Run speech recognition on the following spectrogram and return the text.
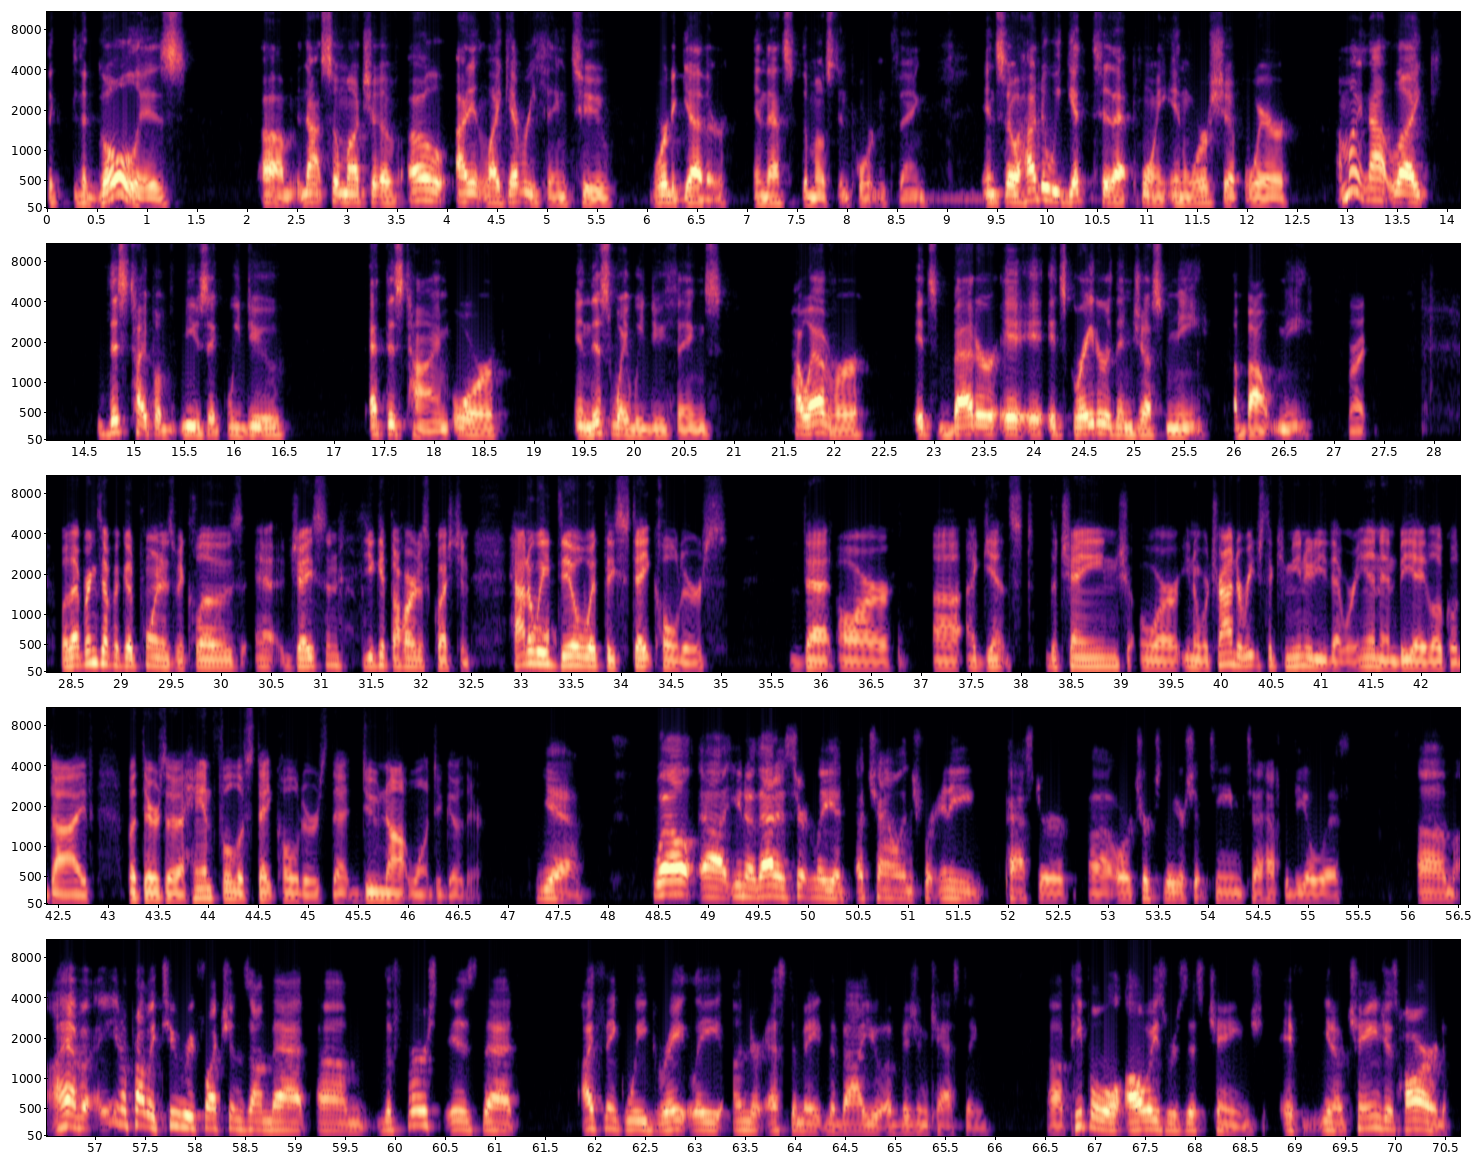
The the goal is um, not so much of oh i didn't like everything to we're together and that's the most important thing. And so how do we get to that point in worship where i might not like this type of music we do at this time or in this way we do things? However it's better it, it's greater than just me about me. Right. Well that brings up a good point as we close. Uh, jason you get the hardest question. How do we deal with the stakeholders that are uh, against the change or you know we're trying to reach the community that we're in and be a local dive but there's a handful of stakeholders that do not want to go there. Yeah. Well uh, you know that is certainly a, a challenge for any pastor uh, or church leadership team to have to deal with. Um, i have a, you know probably two reflections on that. Um, the first is that I think we greatly underestimate the value of vision casting. Uh, people will always resist change. If you know, change is hard,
